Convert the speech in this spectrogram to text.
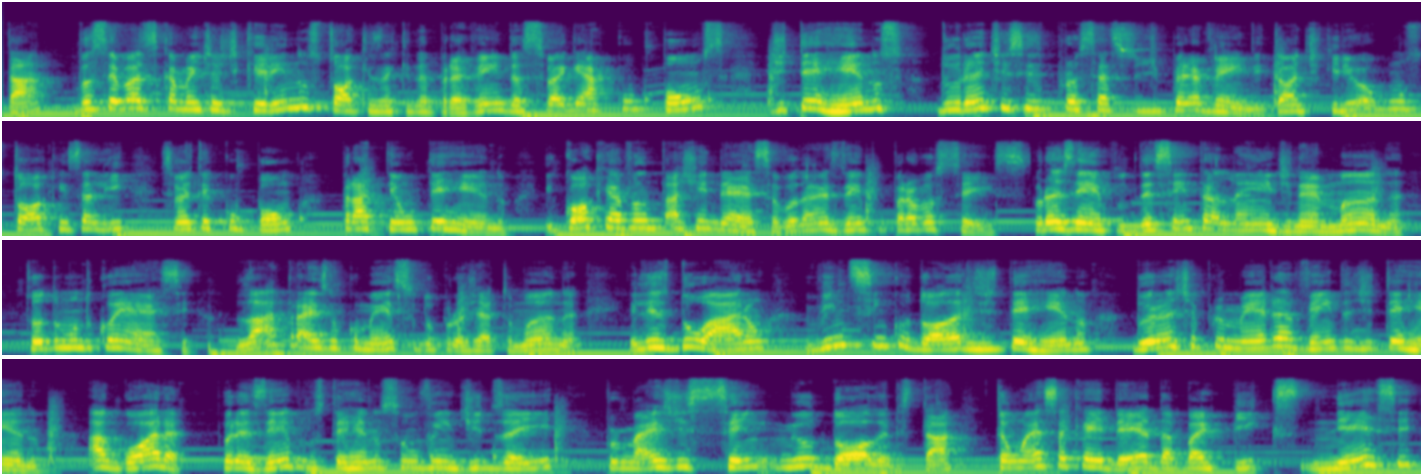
tá? Você basicamente adquirindo os tokens aqui na pré-venda, você vai ganhar cupons de terrenos durante esse processo de pré-venda. Então adquiriu alguns tokens ali, você vai ter cupom para ter um terreno. E qual que é a vantagem dessa? Vou dar um exemplo para vocês. Por exemplo, Decentraland, né, Mana, todo mundo conhece. Lá atrás, no começo do projeto Mana, eles doaram 25 dólares de terreno durante a primeira venda de terreno. Agora, por exemplo, os terrenos são vendidos aí por mais de 100 mil dólares, tá? Então essa é a ideia da Bypix nesse,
